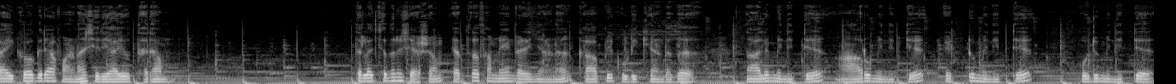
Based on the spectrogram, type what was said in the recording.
കൈക്കോഗ്രാഫാണ് ശരിയായ ഉത്തരം. തിളച്ചതിനു ശേഷം എത്ര സമയം കഴിഞ്ഞാണ് കാപ്പി കുടിക്കേണ്ടത്? നാല് മിനിറ്റ് ആറു മിനിറ്റ് എട്ട് മിനിറ്റ് ഒരു മിനിറ്റ്.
